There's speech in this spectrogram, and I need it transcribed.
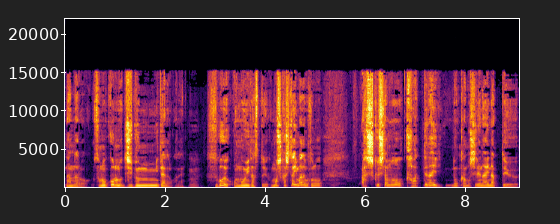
なんだろう、その頃の自分みたいなのがね、ん。すごい思い出すというか、もしかしたら今でもその、圧縮したものが変わってないのかもしれないなっていう、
